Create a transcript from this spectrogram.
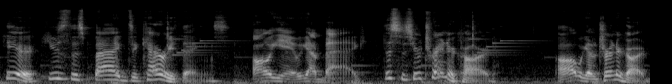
Here, use this bag to carry things. Oh yeah, we got a bag. This is your trainer card. Oh, we got a trainer card.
